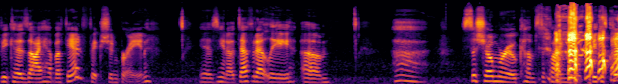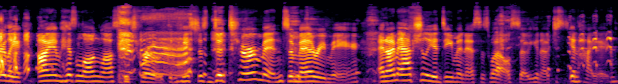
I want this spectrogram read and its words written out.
because I have a fan fiction brain is, you know, definitely um Sesshomaru comes to find me because clearly I am his long lost betrothed and he's just determined to marry me. And I'm actually a demoness as well, so you know, just in hiding.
